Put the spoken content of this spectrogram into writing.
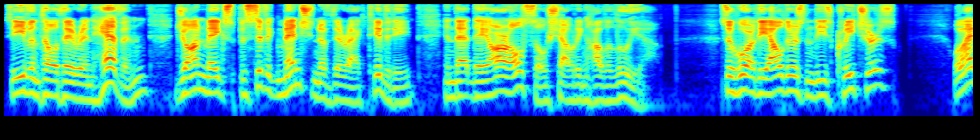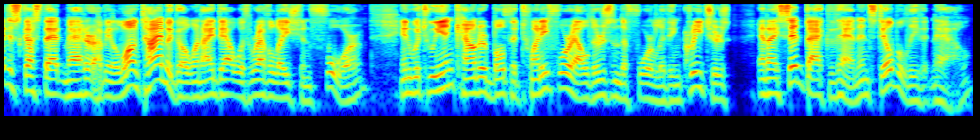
See, even though they're in heaven, John makes specific mention of their activity in that they are also shouting hallelujah. So, who are the elders and these creatures? Well, I discussed that matter, I mean, a long time ago when I dealt with Revelation 4, in which we encountered both the 24 elders and the four living creatures. And I said back then, and still believe it now,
